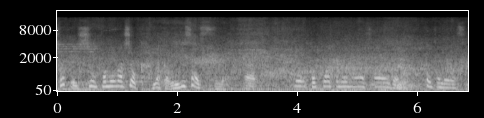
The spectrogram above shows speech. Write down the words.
ちょっと一瞬止めましょうか。なんかうるさいっすね。はい。で、ここは止めます。はい、じゃあ、一回止めます。は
